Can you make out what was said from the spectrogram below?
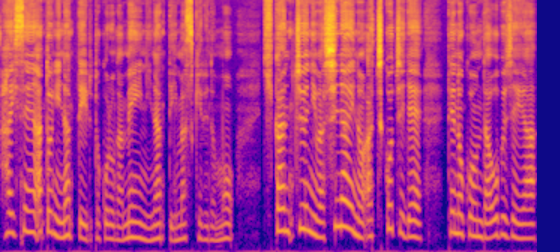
廃線跡になっているところがメインになっていますけれども期間中には市内のあちこちで手の込んだオブジェや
